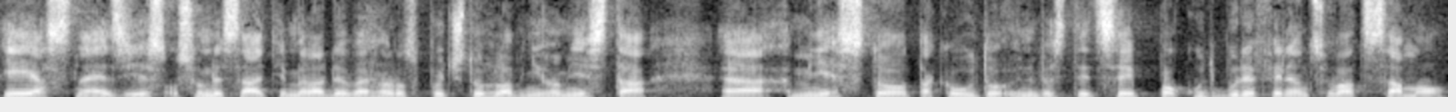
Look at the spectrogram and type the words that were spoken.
Je jasné, že z 80 miliardového rozpočtu hlavního města eh, město takovouto investici, pokud bude financovat samo,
